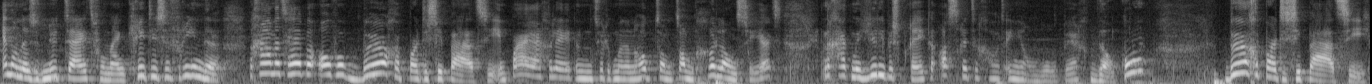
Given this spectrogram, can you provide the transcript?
En dan is het nu tijd voor mijn kritische vrienden. We gaan het hebben over burgerparticipatie. Een paar jaar geleden natuurlijk met een hoop tamtam gelanceerd. En dan ga ik met jullie bespreken. Astrid de Groot en Jan Wolberg, welkom. Burgerparticipatie.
